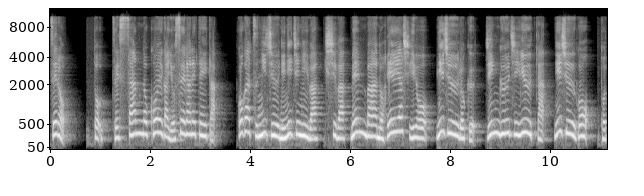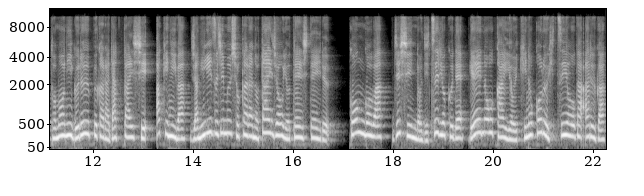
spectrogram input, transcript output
ゼロ。と絶賛の声が寄せられていた。5月22日には、騎士はメンバーの平野仕様26、神宮寺勇太25と共にグループから脱退し、秋にはジャニーズ事務所からの退場を予定している。今後は自身の実力で芸能界を生き残る必要があるが、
